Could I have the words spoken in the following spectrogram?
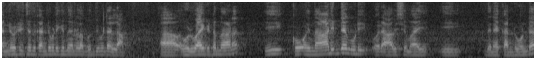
അന്വേഷിച്ചത് കണ്ടുപിടിക്കുന്നതിനുള്ള ബുദ്ധിമുട്ടെല്ലാം ഒഴിവായി കിട്ടുന്നതാണ്. ഈ നാടിന്റെ കൂടി ഒരാവശ്യമായി ഈ ഇതിനെ കണ്ടുകൊണ്ട്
